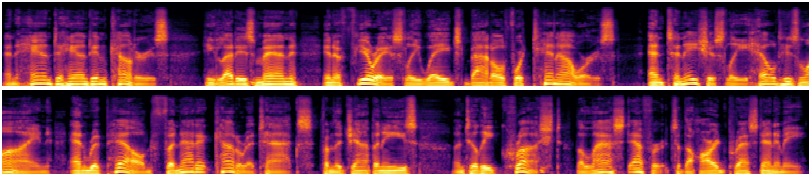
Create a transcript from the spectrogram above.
and hand to hand encounters, he led his men in a furiously waged battle for 10 hours and tenaciously held his line and repelled fanatic counterattacks from the Japanese until he crushed the last efforts of the hard pressed enemy.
